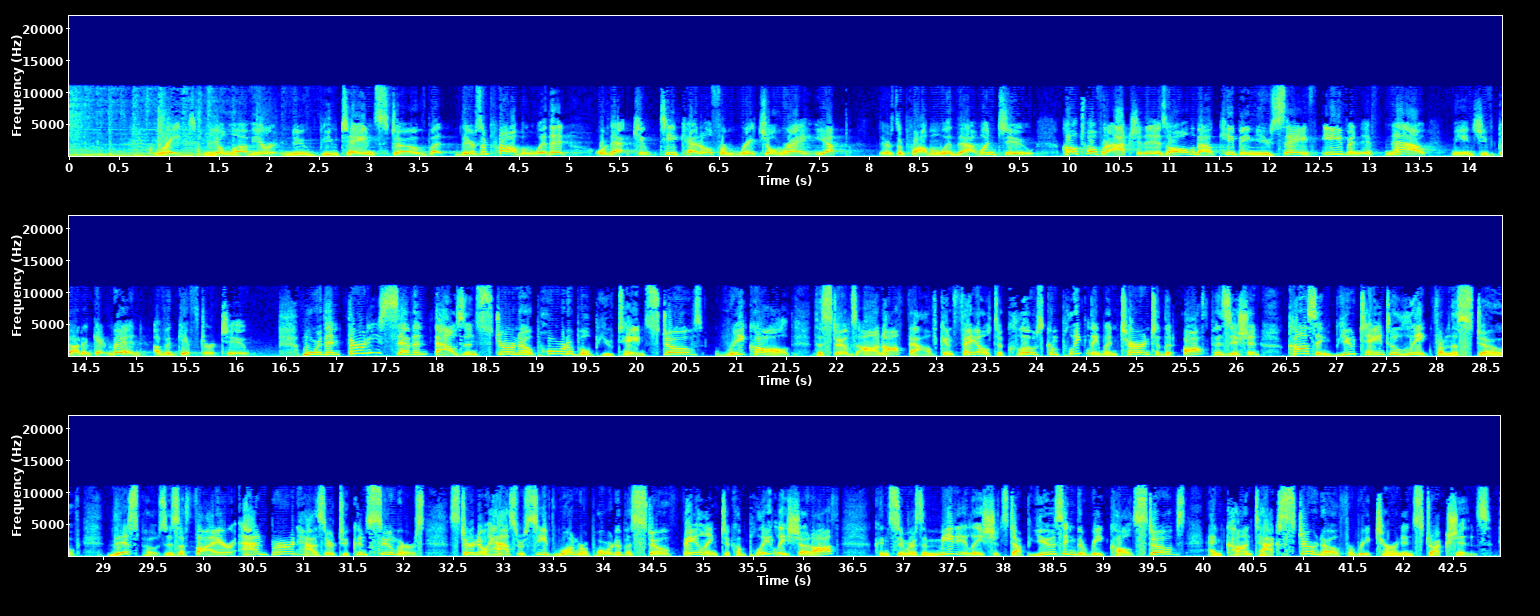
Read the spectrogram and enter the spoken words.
Great. You'll love your new butane stove, but there's a problem with it. Or that cute tea kettle from Rachael Ray. Yep, there's a problem with that one too. Call 12 for Action is all about keeping you safe, even if now means you've got to get rid of a gift or two. More than 37,000 Sterno portable butane stoves recalled. The stove's on-off valve can fail to close completely when turned to the off position, causing butane to leak from the stove. This poses a fire and burn hazard to consumers. Sterno has received one report of a stove failing to completely shut off. Consumers immediately should stop using the recalled stoves and contact Sterno for return instructions.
